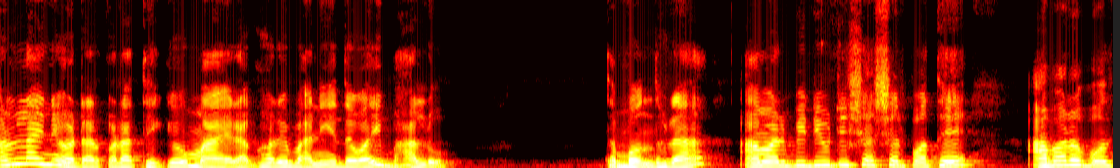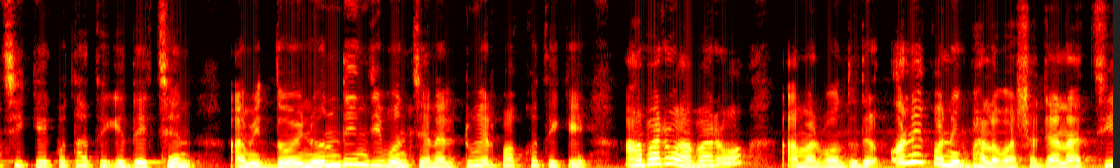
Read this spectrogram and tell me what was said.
অনলাইনে অর্ডার করা থেকেও মায়েরা ঘরে বানিয়ে দেওয়াই ভালো। তা বন্ধুরা, আমার ভিডিওটি শেষের পথে আবারও বলছি কে কোথা থেকে দেখছেন, আমি দৈনন্দিন জীবন চ্যানেল টু এর পক্ষ থেকে আবারও আবারও আমার বন্ধুদের অনেক অনেক ভালোবাসা জানাচ্ছি।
